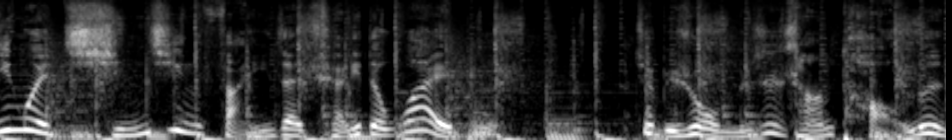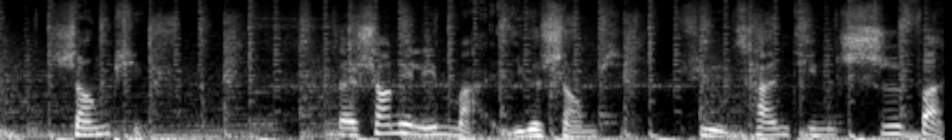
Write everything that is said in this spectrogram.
因为情境反映在权力的外部，就比如说我们日常讨论商品，在商店里买一个商品，去餐厅吃饭，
